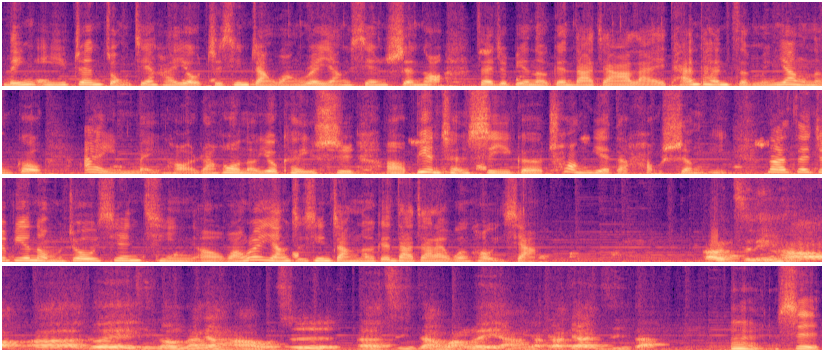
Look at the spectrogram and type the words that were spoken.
林怡珍总监，还有执行长王瑞阳先生哈，在这边呢，跟大家来谈谈怎么样能够爱美哈，然后呢，又可以是呃变成是一个创业。的好生意。那在这边呢，我们就先请呃王瑞阳执行长呢跟大家来问候一下。呃，子林好，呃，各位听众大家好，我是呃执行长王瑞阳，窈窕家人执行长。嗯，是，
